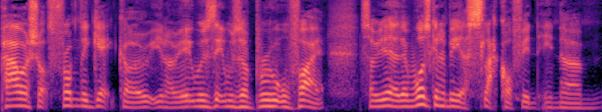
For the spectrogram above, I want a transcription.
power shots from the get go. You know, it was it was a brutal fight. So yeah, there was going to be a slack off in in um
